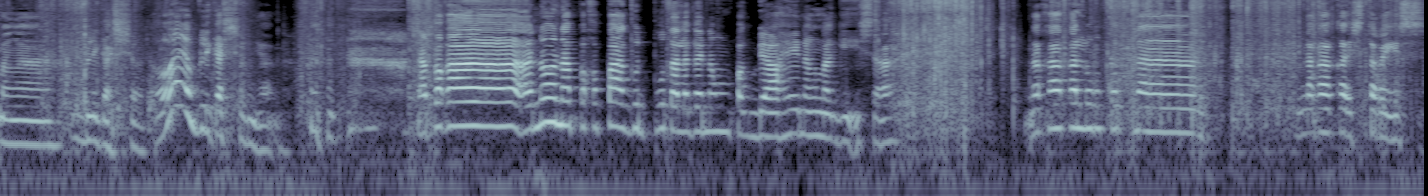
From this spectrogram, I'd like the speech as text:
mga obligasyon. Oy, obligasyon yan. napaka, ano, napakapagod po talaga ng pagbiyahe ng nag-iisa. Nakakalungkot na nakaka-stress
